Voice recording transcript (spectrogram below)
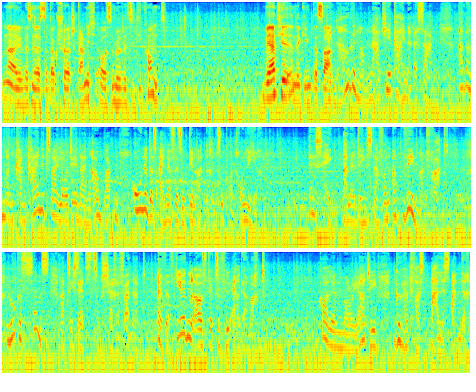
Na, wir wissen ja, dass der Doc Church gar nicht aus Rivet City kommt. Wer hat hier in der Gegend das Sagen? Genau genommen hat hier keiner das Sagen. Aber man kann keine zwei Leute in einen Raum packen, ohne dass einer versucht, den anderen zu kontrollieren. Es hängt allerdings davon ab, wen man fragt. Lucas Sims hat sich selbst zum Sheriff ernannt. Er wirft jeden raus, der zu viel Ärger macht. Colin Moriarty gehört fast alles andere.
